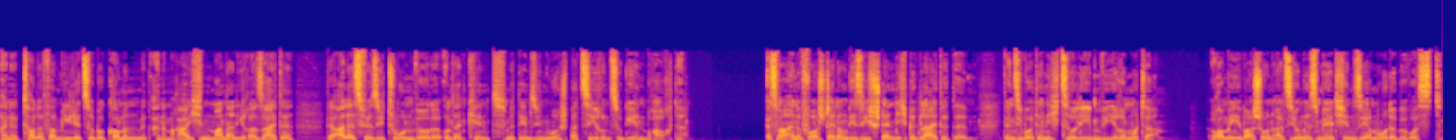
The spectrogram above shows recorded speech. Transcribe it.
eine tolle Familie zu bekommen mit einem reichen Mann an ihrer Seite, der alles für sie tun würde, und ein Kind, mit dem sie nur spazieren zu gehen brauchte. Es war eine Vorstellung, die sie ständig begleitete, denn sie wollte nicht so leben wie ihre Mutter. Romy war schon als junges Mädchen sehr modebewusst.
